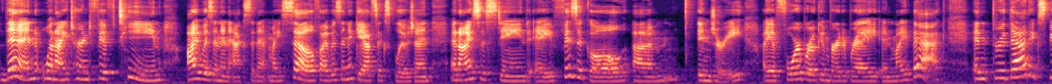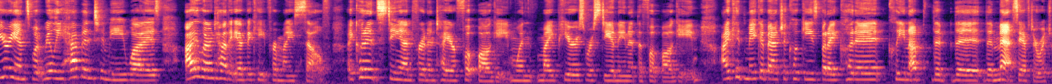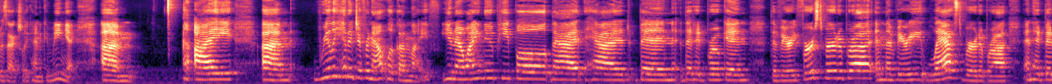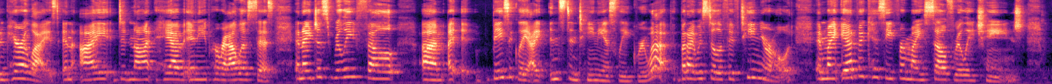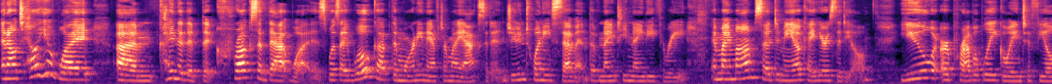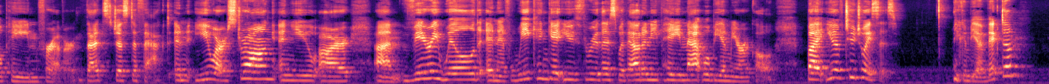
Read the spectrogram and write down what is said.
then, when I turned 15, I was in an accident myself. I was in a gas explosion and I sustained a physical um, injury. I have four broken vertebrae in my back. And through that experience, what really happened to me was I learned how to advocate for myself. I couldn't stand for an entire football game when my peers were standing at the football game. I could make a batch of cookies, but I couldn't clean up the, the, the mess after, which was actually kind of convenient. Um, I um, really had a different outlook on life. You know, I knew people that had been, that had broken the very first vertebra and the very last vertebra and had been paralyzed. And I did not have any paralysis. And I just really felt. Um, I, basically, I instantaneously grew up, but I was still a 15 year old. And my advocacy for myself really changed. And I'll tell you what um, kind of the, the crux of that was was I woke up the morning after my accident, June 27th of 1993, and my mom said to me, "Okay, here's the deal. You are probably going to feel pain forever. That's just a fact. And you are strong and you are um, very willed. And if we can get you through this without any pain, that will be a miracle. But you have two choices. You can be a victim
